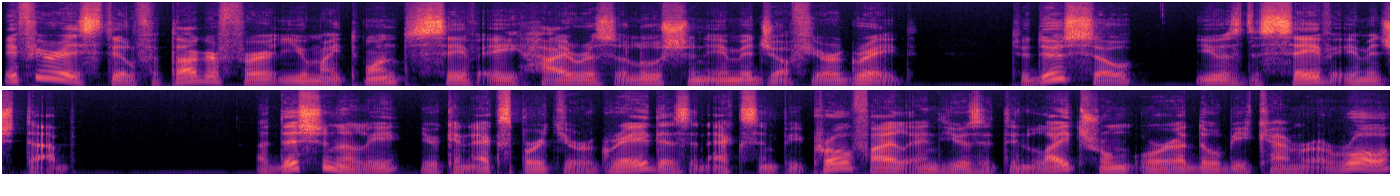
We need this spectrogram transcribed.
If you're a still photographer, you might want to save a high resolution image of your grade. To do so, use the Save Image tab. Additionally, you can export your grade as an XMP profile and use it in Lightroom or Adobe Camera Raw,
